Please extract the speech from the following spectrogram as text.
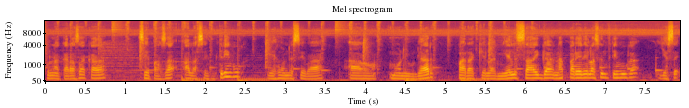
con la cara sacada, se pasa a la centrífuga, que es donde se va a molibdear para que la miel salga en las paredes de la centrífuga y ese,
